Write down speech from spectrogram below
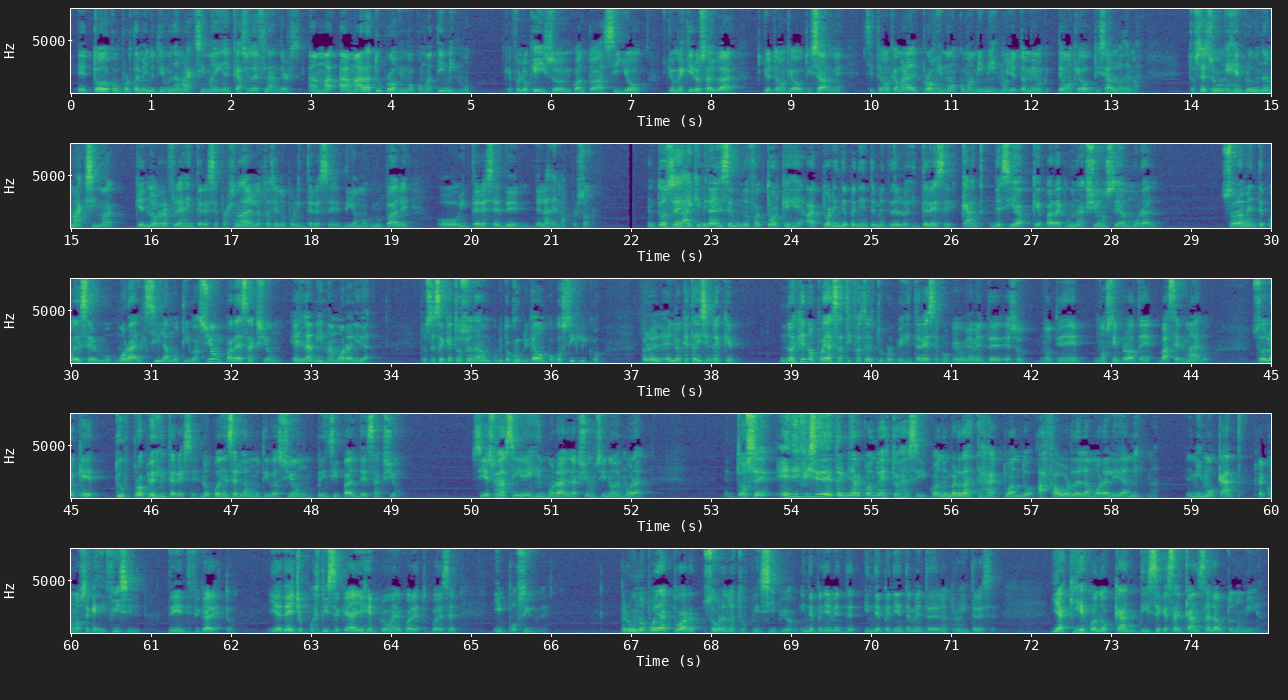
eh, todo comportamiento tiene una máxima y en el caso de Flanders, amar a tu prójimo como a ti mismo, que fue lo que hizo en cuanto a si yo yo me quiero salvar, yo tengo que bautizarme. Si tengo que amar al prójimo como a mí mismo, yo también tengo que bautizar a los demás. Entonces es un ejemplo de una máxima que no refleja intereses personales, lo está haciendo por intereses, digamos, grupales o intereses de, de las demás personas. Entonces hay que mirar el segundo factor, que es actuar independientemente de los intereses. Kant decía que para que una acción sea moral, solamente puede ser moral si la motivación para esa acción es la misma moralidad. Entonces sé que esto suena un poquito complicado, un poco cíclico, pero él, lo que está diciendo es que no es que no puedas satisfacer tus propios intereses, porque obviamente eso no, tiene, no siempre va a, va a ser malo. Solo que tus propios intereses no pueden ser la motivación principal de esa acción. Si eso es así, es inmoral la acción, si no, es moral. Entonces, es difícil de determinar cuando esto es así, cuando en verdad estás actuando a favor de la moralidad misma. El mismo Kant reconoce que es difícil de identificar esto. Y de hecho, pues dice que hay ejemplos en el cual esto puede ser imposible pero uno puede actuar sobre nuestros principios independientemente, independientemente de nuestros intereses. Y aquí es cuando Kant dice que se alcanza la autonomía.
